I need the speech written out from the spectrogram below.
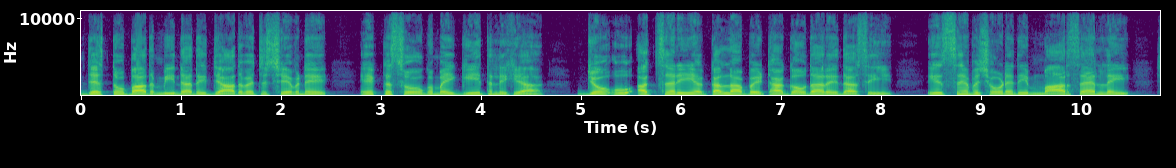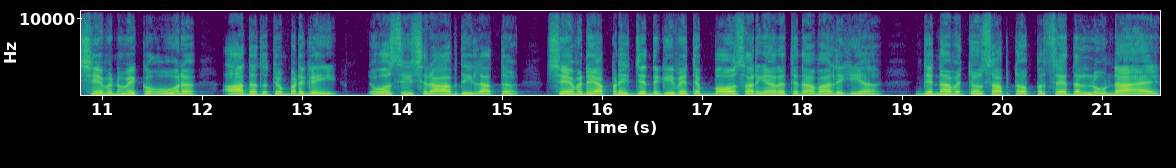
ਜਿਸ ਤੋਂ ਬਾਅਦ ਮੀਨਾ ਦੀ ਯਾਦ ਵਿੱਚ ਸ਼ਿਵ ਨੇ ਇੱਕ ਸੋਗਮਈ ਗੀਤ ਲਿਖਿਆ, ਜੋ ਉਹ ਅਕਸਰ ਹੀ ਇਕੱਲਾ ਬੈਠਾ ਗਾਉਂਦਾ ਰਹਿੰਦਾ ਸੀ। ਇਸੇ ਵਿਛੋੜੇ ਦੀ ਮਾਰ ਸਹਿਣ ਲਈ ਸ਼ਿਵ ਨੂੰ ਇੱਕ ਹੋਰ ਆਦਤ ਚੁੰਬੜ ਗਈ। ਉਹ ਸੀ ਸ਼ਰਾਬ ਦੀ ਲਤ। ਸ਼ਿਵ ਨੇ ਆਪਣੀ ਜ਼ਿੰਦਗੀ ਵਿੱਚ ਬਹੁਤ ਸਾਰੀਆਂ ਰਚਨਾਵਾਂ ਲਿਖੀਆਂ, ਜਿਨ੍ਹਾਂ ਵਿੱਚੋਂ ਸਭ ਤੋਂ ਪ੍ਰਸਿੱਧ ਲੂਨਾ ਹੈ,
